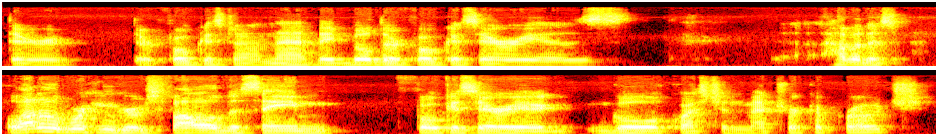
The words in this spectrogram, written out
They're they're focused on that. They build their focus areas. How about this? A lot of the working groups follow the same focus area goal question metric approach,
